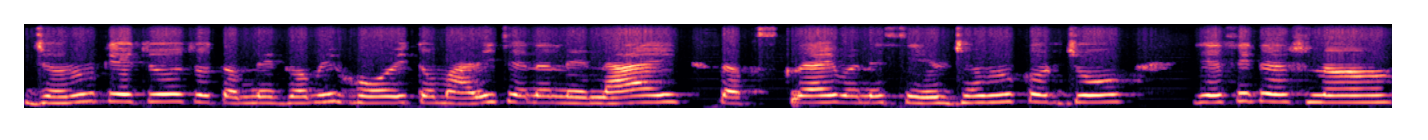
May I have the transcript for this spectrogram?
જરૂર કહેજો. જો તમને ગમી હોય તો મારી ચેનલને લાઈક સબસ્ક્રાઈબ અને શેર જરૂર કરજો. જય શ્રી કૃષ્ણ.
